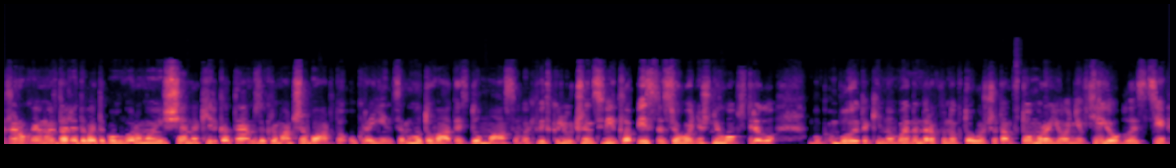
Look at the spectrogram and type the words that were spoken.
Отже, рухаємось далі. Давайте поговоримо іще на кілька тем. Зокрема, чи варто українцям готуватись до масових відключень світла після сьогоднішнього обстрілу? Бу- Були такі новини на рахунок того, що там в тому районі, в тій області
